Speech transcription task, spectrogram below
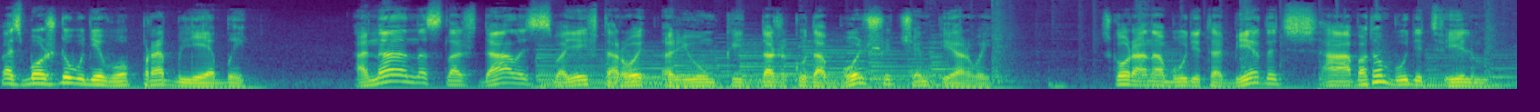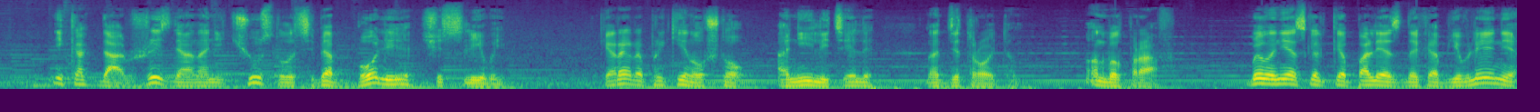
«Возможно, у него проблемы». Она наслаждалась своей второй рюмкой, даже куда больше, чем первой. Скоро она будет обедать, а потом будет фильм. Никогда в жизни она не чувствовала себя более счастливой. Керрера прикинул, что они летели над Детройтом. Он был прав. Было несколько полезных объявлений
